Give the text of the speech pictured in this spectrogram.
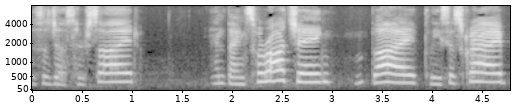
This is just her side. And thanks for watching. Bye. Please subscribe.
